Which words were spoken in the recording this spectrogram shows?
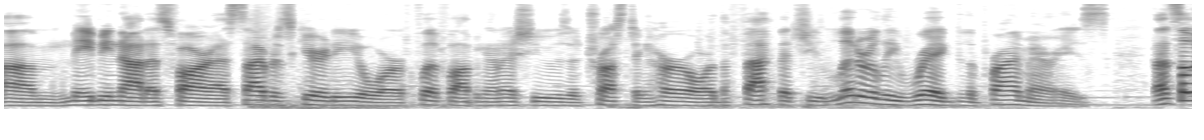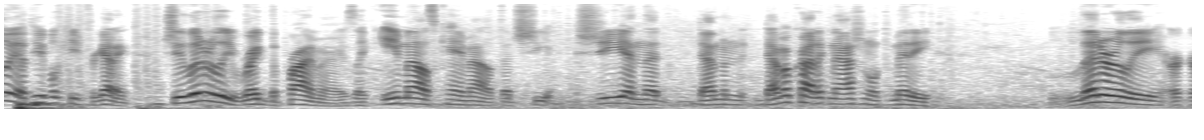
Um, maybe not as far as cybersecurity or flip-flopping on issues or trusting her or the fact that she literally rigged the primaries. That's something that people keep forgetting. She literally rigged the primaries. Like emails came out that she she and the Dem Democratic National Committee literally or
